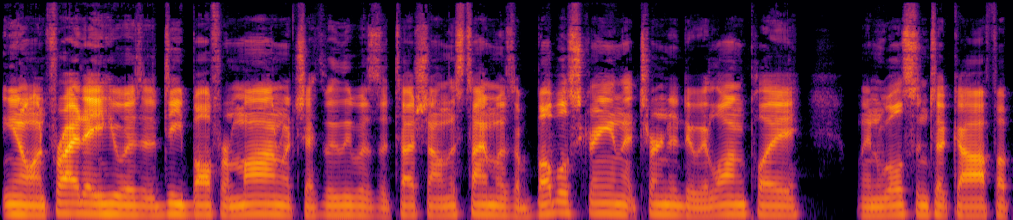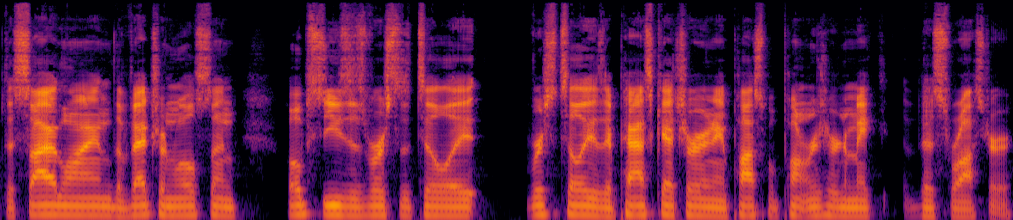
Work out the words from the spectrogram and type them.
you know on Friday he was a deep ball for Mond, which I believe was a touchdown. This time was a bubble screen that turned into a long play when Wilson took off up the sideline. The veteran Wilson hopes to use his versatility versatility as a pass catcher and a possible punt return to make this roster.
